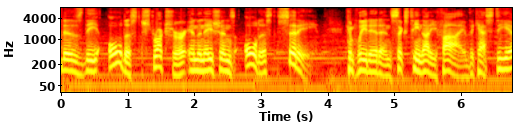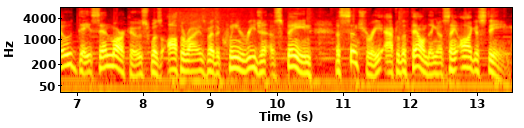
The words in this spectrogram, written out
It is the oldest structure in the nation's oldest city. Completed in 1695, the Castillo de San Marcos was authorized by the Queen Regent of Spain a century after the founding of St. Augustine.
